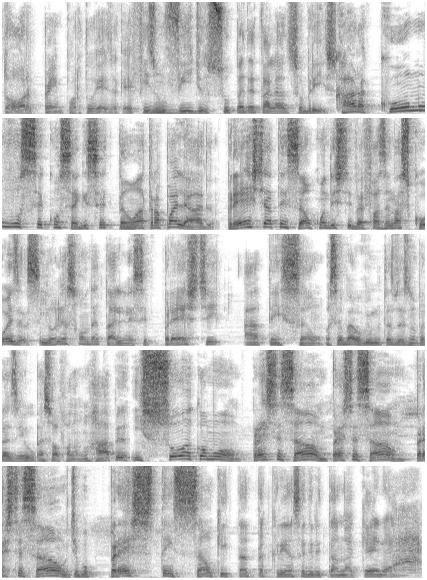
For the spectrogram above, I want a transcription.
torpe em português, ok? Fiz um vídeo super detalhado sobre isso. Cara, como você consegue ser tão atrapalhado? Preste atenção quando estiver fazendo as coisas. E olha só um detalhe nesse preste atenção. Você vai ouvir muitas vezes no Brasil o pessoal falando rápido e soa como presta atenção, presta atenção, presta atenção, tipo presta atenção, que tanta criança gritando aqui, né? Ah,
